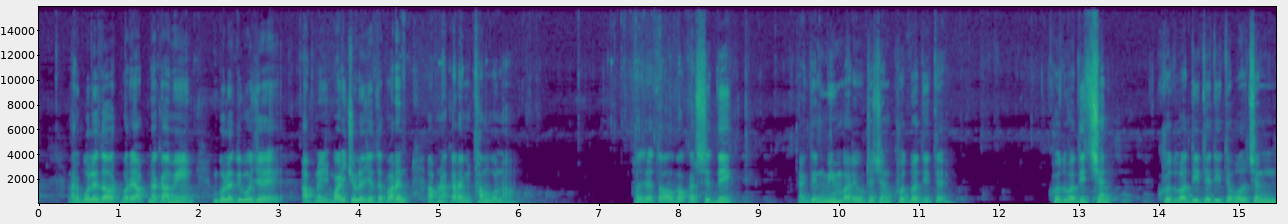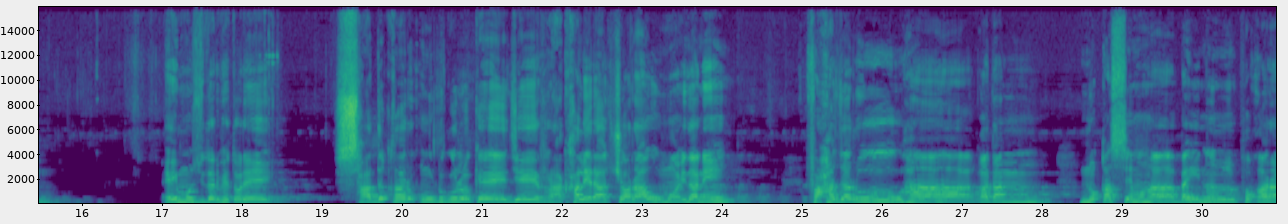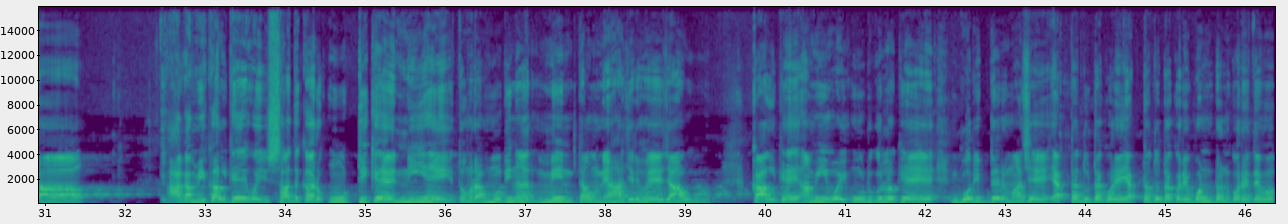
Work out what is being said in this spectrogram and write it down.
আর বলে দেওয়ার পরে আপনাকে আমি বলে দিব যে আপনি বাড়ি চলে যেতে পারেন, আপনাকে আর আমি থামবো না। হজরত আবাকার সিদ্দিক একদিন মিম্বারে উঠেছেন খুদবা দিতে। খুদবা দিচ্ছেন খুদবা দিতে দিতে বলছেন এই মসজিদের ভেতরে সাদকার উঁটগুলোকে যে রাখালেরা চড়াও ময়দানে, ফাহাজারুহা গাদান নোকাসেমহা বাইনাল ফোকারা। আগামীকালকে ওই সাদকার উঁটটিকে নিয়ে তোমরা মদিনার মেন টাউনে হাজির হয়ে যাও। কালকে আমি ওই উঁটগুলোকে গরিবদের মাঝে একটা দুটা করে, একটা দুটা করে বন্টন করে দেব।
